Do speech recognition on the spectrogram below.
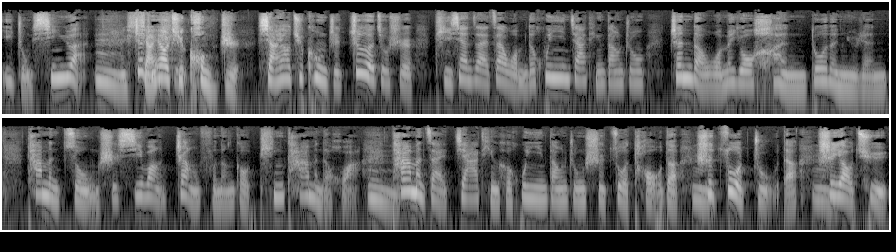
一种心愿，嗯，想要去控制，想要去控制，这就是体现在在我们的婚姻家庭当中。真的，我们有很多的女人，她们总是希望丈夫能够听她们的话。嗯，她们在家庭和婚姻当中是做头的，是做主的，是要去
